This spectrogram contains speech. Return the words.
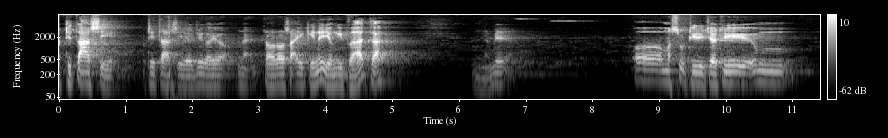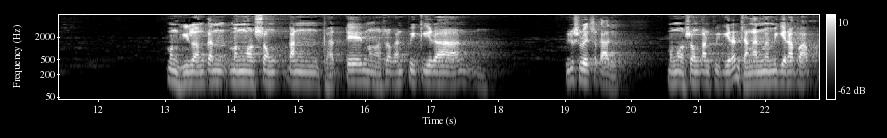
meditasi meditasi jadi kayak nek cara saiki ini yang ibadah jadi oh, mesu diri jadi um, menghilangkan mengosongkan batin mengosongkan pikiran Itu sulit sekali. Mengosongkan pikiran jangan memikir apa-apa.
